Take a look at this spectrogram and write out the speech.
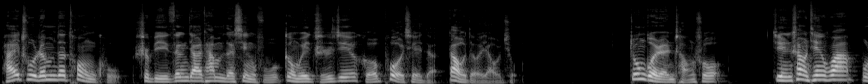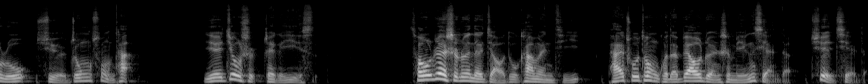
排除人们的痛苦是比增加他们的幸福更为直接和迫切的道德要求。中国人常说“锦上添花不如雪中送炭”，也就是这个意思。从认识论的角度看问题，排除痛苦的标准是明显的、确切的，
